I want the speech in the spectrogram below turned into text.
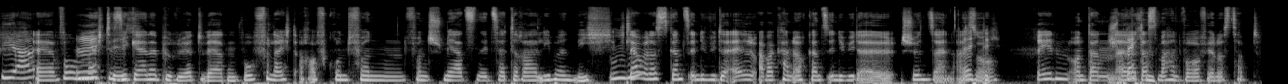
Ja, äh, wo richtig. möchte sie gerne berührt werden? Wo vielleicht auch aufgrund von, von Schmerzen etc. lieber nicht? Mhm. Ich glaube, das ist ganz individuell, aber kann auch ganz individuell schön sein. Also richtig. Reden und dann äh, das machen, worauf ihr Lust habt.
